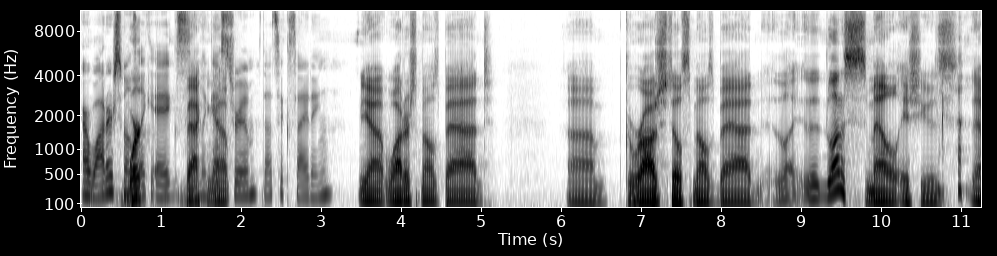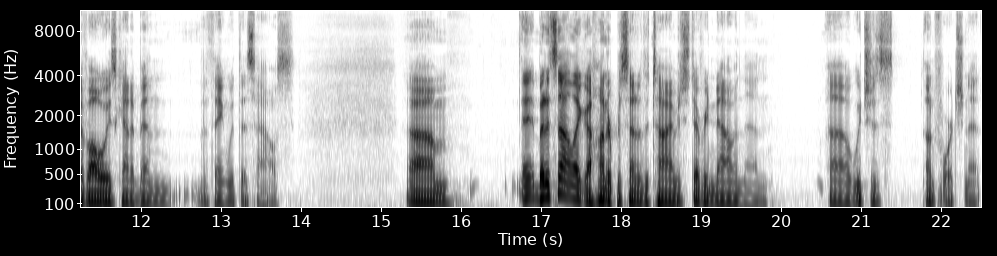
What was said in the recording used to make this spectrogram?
Our water smells like eggs in the backing up. guest room. That's exciting. Yeah, water smells bad. Um, garage still smells bad. A lot of smell issues have always kind of been the thing with this house. Um, eh, but it's not like a hundred percent of the time. It's just every now and then, uh, which is unfortunate.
